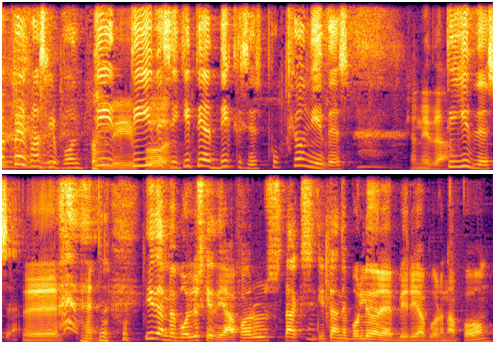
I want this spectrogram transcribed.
Για πες μας λοιπόν, τι, τι Λοιπόν. είδες εκεί, τι αντίκρισες, ποιον είδες, Ποιον είδα; τι είδες; Ε, είδαμε πολλούς και διάφορους. Εντάξει, ήταν πολύ ωραία εμπειρία μπορώ να πω.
